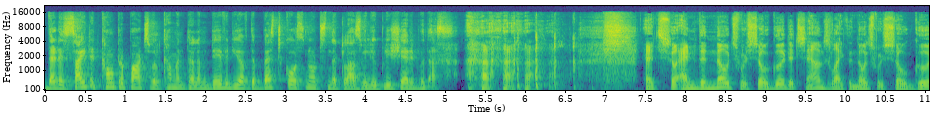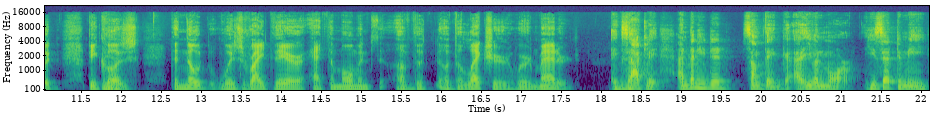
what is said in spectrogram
that his sighted counterparts will come and tell him, David, you have the best course notes in the class. Will you please share it with us? It's so, and the notes were so good. It sounds like the notes were so good because the note was right there at the moment of the of the lecture where it mattered. Exactly. And then he did something uh, even more. He said to me,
